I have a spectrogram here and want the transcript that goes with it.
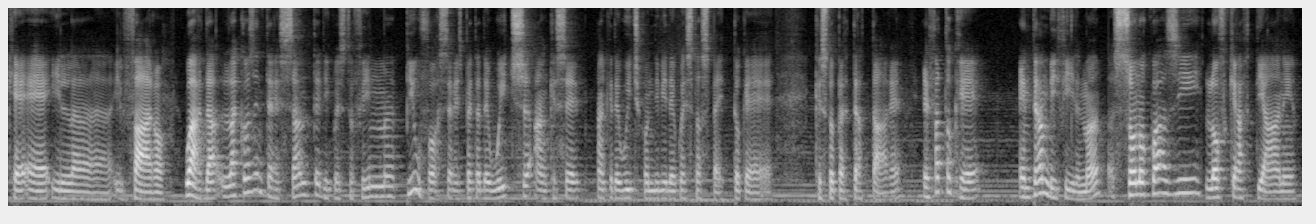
che è il, il, faro. Guarda, la cosa interessante di questo film, più forse rispetto a The Witch, anche se anche The Witch condivide questo aspetto che, che sto per trattare, è il fatto che entrambi i film sono quasi Lovecraftiani.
